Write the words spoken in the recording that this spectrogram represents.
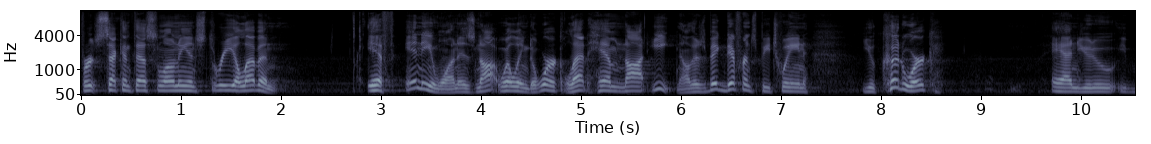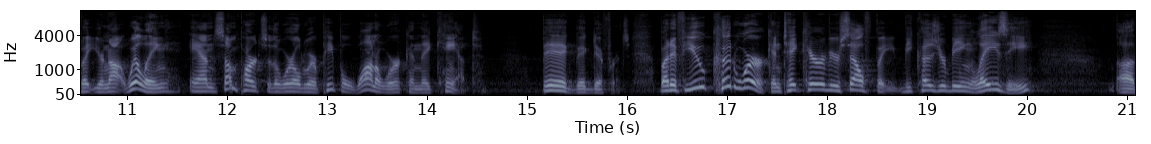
First, 2 Thessalonians 3:11 If anyone is not willing to work, let him not eat. Now, there's a big difference between you could work and you but you're not willing and some parts of the world where people want to work and they can't. Big big difference. But if you could work and take care of yourself but because you're being lazy uh,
